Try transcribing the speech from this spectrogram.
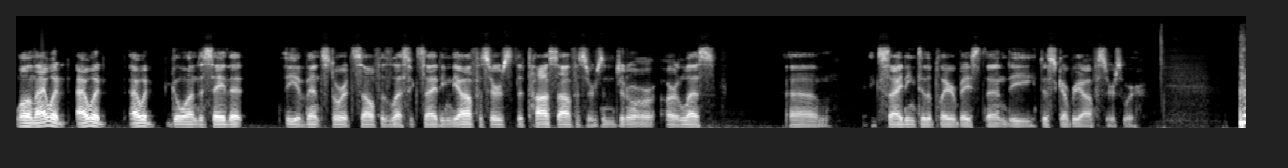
Well, and I would, I would, I would go on to say that the event store itself is less exciting. The officers, the TOS officers in general, are, are less um, exciting to the player base than the discovery officers were.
